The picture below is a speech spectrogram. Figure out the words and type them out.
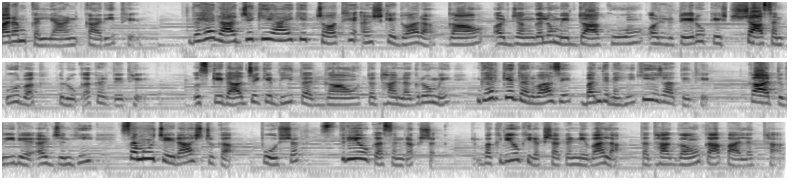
परम कल्याणकारी थे। वह राज्य की आय के चौथे अंश के द्वारा गाँव और जंगलों में डाकुओं और लुटेरों के शासन पूर्वक रोका करते थे। उसके राज्य के भीतर गाँव तथा नगरों में घर के दरवाजे बंद नहीं किए जाते थे। कार्तवीर्य अर्जुन ही समूचे राष्ट्र का पोषक, स्त्रियों का संरक्षक, बकरियों की रक्षा करने वाला तथा गाँव का पालक था।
